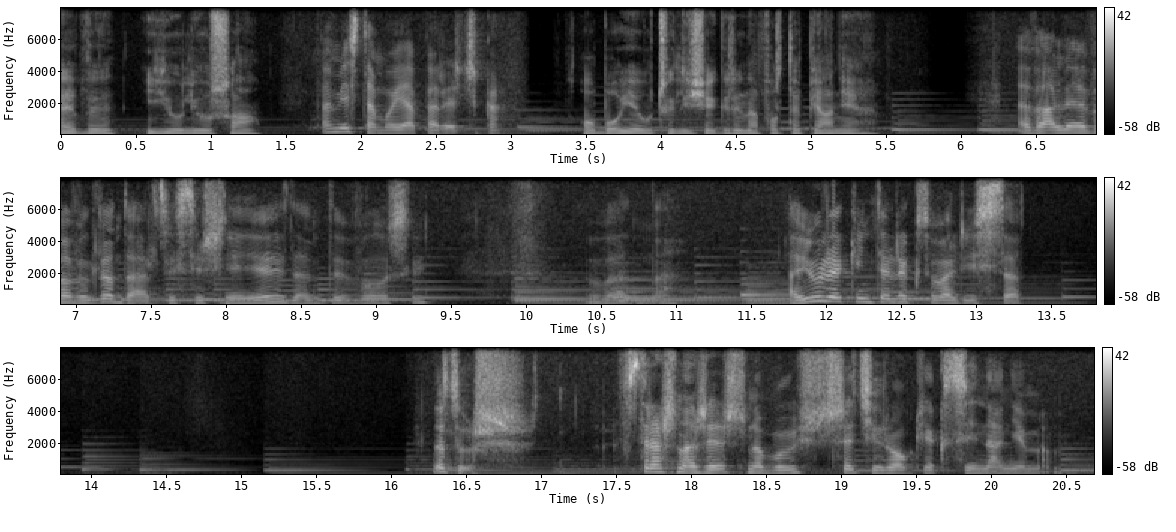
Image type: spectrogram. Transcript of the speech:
Ewy i Juliusza. Tam jest ta moja pareczka. Oboje uczyli się gry na fortepianie. Ewa, ale Ewa wygląda artystycznie, nie? Tam te włosy. Ładna. A Julek intelektualista. No cóż, straszna rzecz, no bo już trzeci rok jak syna nie mam.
